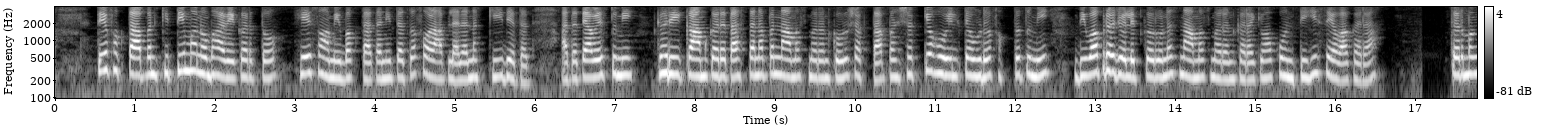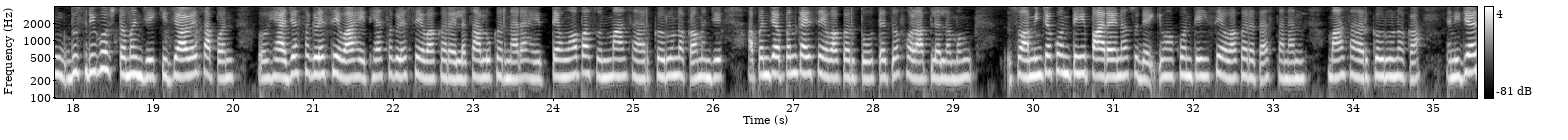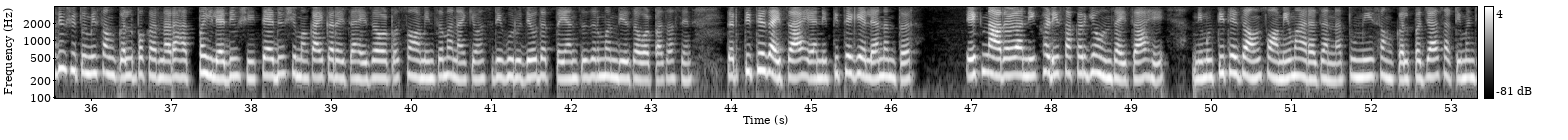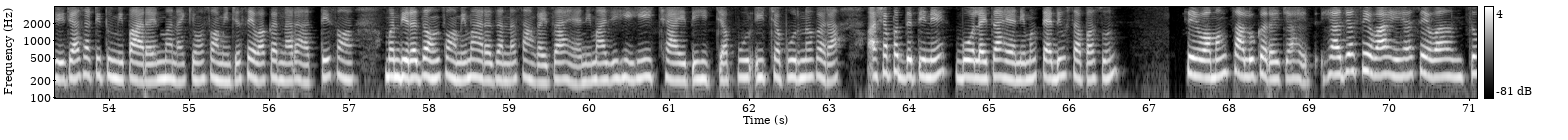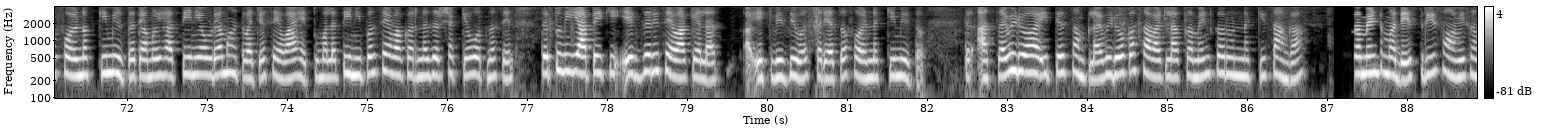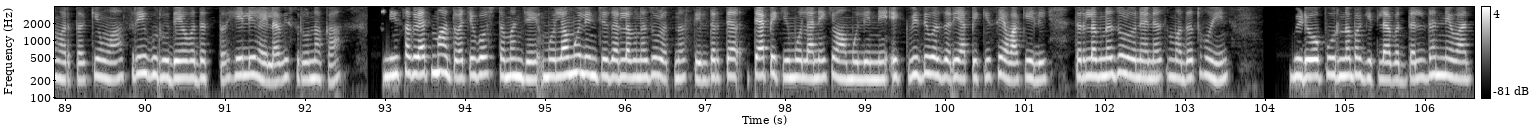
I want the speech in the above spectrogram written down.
ते फक्त आपण किती मनोभावे करतो हे स्वामी बघतात आणि त्याचं फळ आपल्याला नक्की देतात. आता त्यावेळेस तुम्ही घरी काम करत असताना पण नामस्मरण करू शकता पण शक्य होईल तेवढं फक्त तुम्ही दिवा प्रज्वलित करूनच नामस्मरण करा किंवा कोणतीही सेवा करा. तर मग दुसरी गोष्ट म्हणजे की ज्यावेळेस आपण ह्या ज्या सगळ्या सेवा आहेत ह्या सगळ्या सेवा करायला चालू करणार आहेत तेव्हापासून मांसाहार करू नका. म्हणजे आपण ज्या पण काही सेवा करतो त्याचं फळ आपल्याला मग स्वामींच्या कोणतेही पारायण असू द्या किंवा कोणतेही सेवा करत असताना मांसाहार करू नका. आणि ज्या दिवशी तुम्ही संकल्प करणार आहात पहिल्या दिवशी त्या दिवशी मग काय करायचं आहे? जवळपास स्वामींचं म्हणा किंवा श्री गुरुदेव दत्त यांचं जर मंदिर जवळपास असेल तर तिथे जायचं आहे आणि तिथे गेल्यानंतर एक नारळ आणि खडीसाखर घेऊन जायचं आहे. आणि मग तिथे जाऊन स्वामी महाराजांना तुम्ही संकल्प ज्यासाठी म्हणजे ज्यासाठी तुम्ही पारायण म्हणा किंवा स्वामींची सेवा करणार आहात ते स्वा मंदिरात जाऊन स्वामी महाराजांना सांगायचं आहे. आणि माझी ही ही इच्छा आहे ती इच्छा पूर इच्छा पूर्ण करा अशा पद्धतीने बोलायचं आहे. आणि मग त्या दिवसापासून सेवा मग चालू करायच्या आहेत. ह्या ज्या सेवा आहे ह्या सेवांचं फळ नक्की मिळतं. त्यामुळे ह्या तीन एवढ्या महत्त्वाच्या सेवा आहेत. तुम्हाला तिन्ही पण सेवा करणं जर शक्य होत नसेल तर तुम्ही यापैकी एक जरी सेवा केलात एकवीस दिवस तर याचं फळ नक्की मिळतं. तर आजचा व्हिडिओ हा इथेच संपला. व्हिडिओ कसा वाटला कमेंट करून नक्की सांगा. कमेंटमध्ये श्री स्वामी समर्थ किंवा श्री गुरुदेव दत्त हे लिहायला विसरू नका. आणि सगळ्यात महत्त्वाची गोष्ट म्हणजे मुला मुलींचे जर लग्न जुळत नसतील तर त्या त्यापैकी मुलाने किंवा मुलींनी एकवीस दिवस जर यापैकी सेवा केली तर लग्न जुळून येण्यास मदत होईल. व्हिडिओ पूर्ण बघितल्याबद्दल धन्यवाद.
